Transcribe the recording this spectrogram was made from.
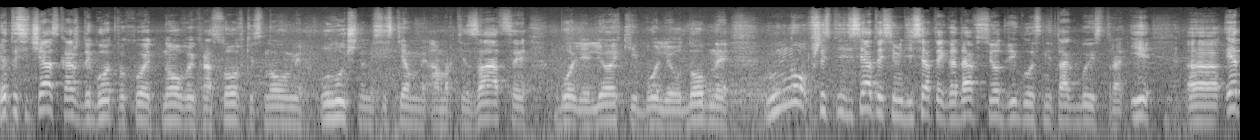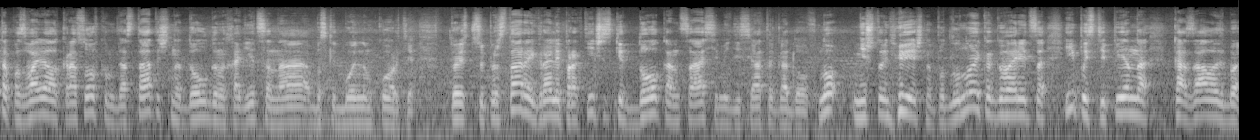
Это сейчас каждый год выходят новые кроссовки с новыми улучшенными системами амортизации, более легкие, более удобные. Ну, в 60-е, 70-е годы все двигалось не так быстро. И э, это позволяло кроссовкам достаточно долго находиться на баскетбольном корте. То есть суперстары играли практически до конца 70-х годов. Но ничто не вечно под луной, как говорится, и постепенно, казалось бы,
